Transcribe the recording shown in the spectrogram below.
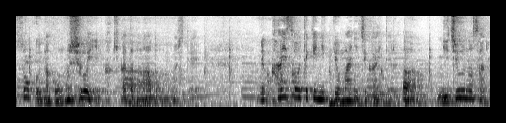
すすごくなんか面白い書き方だなと思いましてで回想的日記を毎日書いてるあと二重の作業。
